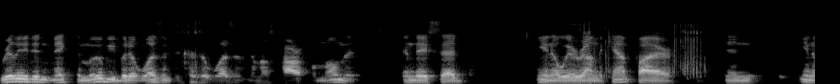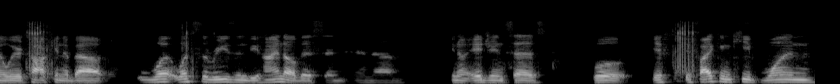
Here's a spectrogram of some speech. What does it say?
really didn't make the movie but it wasn't because it wasn't the most powerful moment. And they said you know we were around the campfire and you know we were talking about what what's the reason behind all this? And and um, you know adrian says well if if i can keep one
